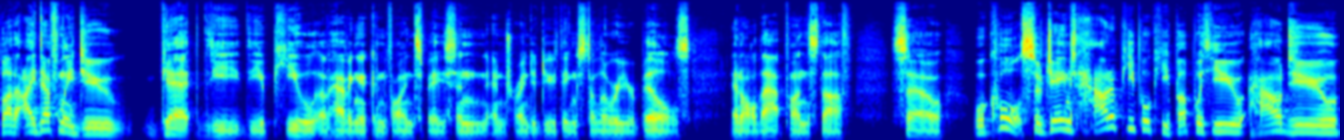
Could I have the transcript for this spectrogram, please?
But I definitely do get the the appeal of having a confined space and and trying to do things to lower your bills and all that fun stuff. So, well, cool. So, James, how do people keep up with you? How do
